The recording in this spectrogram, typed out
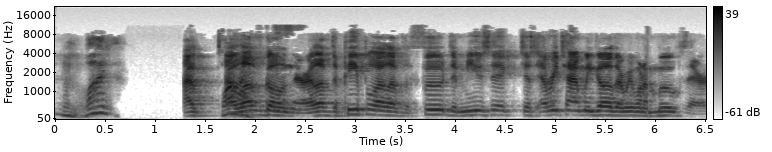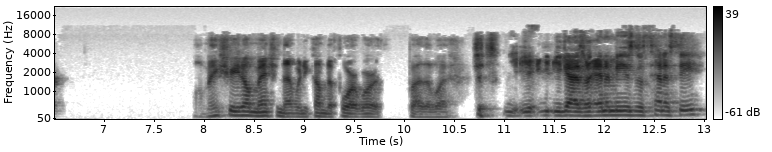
Mm, what? I? I love going there. I love the people. I love the food, the music. Just every time we go there, we want to move there. Well, make sure you don't mention that when you come to Fort Worth, by the way. Just You, you guys are enemies with Tennessee.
